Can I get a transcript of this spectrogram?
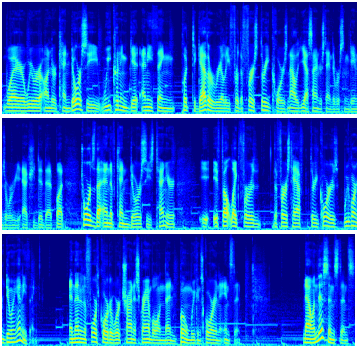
where we were under Ken Dorsey, we couldn't get anything put together really for the first three quarters. Now, yes, I understand there were some games where we actually did that, but towards the end of Ken Dorsey's tenure, it, it felt like for the first half, three quarters, we weren't doing anything. And then in the fourth quarter, we're trying to scramble, and then boom, we can score in an instant. Now, in this instance,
